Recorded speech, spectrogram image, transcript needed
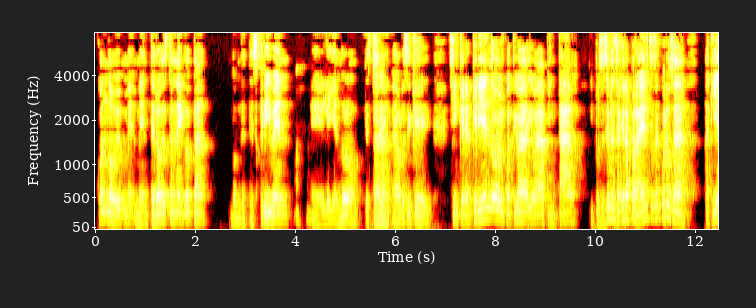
cuando me, entero de esta anécdota donde te escriben, eh, leyendo esta, ahora sí que sin querer queriendo, el cuate iba, iba a pintar y pues ese mensaje era para él, ¿estás de acuerdo? O sea, aquí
